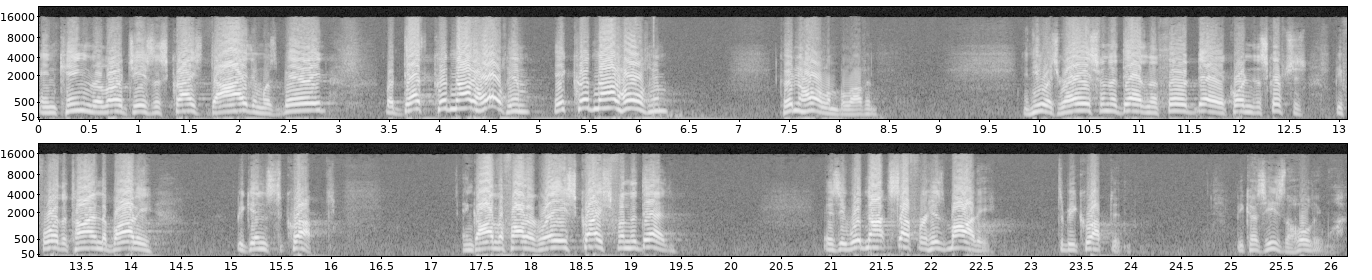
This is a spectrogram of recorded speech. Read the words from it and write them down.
and King, the Lord Jesus Christ, died and was buried, but death could not hold him. It could not hold him. Couldn't hold him, beloved. And he was raised from the dead on the third day, according to the Scriptures, before the time the body begins to corrupt. And God the Father raised Christ from the dead, as he would not suffer his body to be corrupted, because he's the Holy One.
